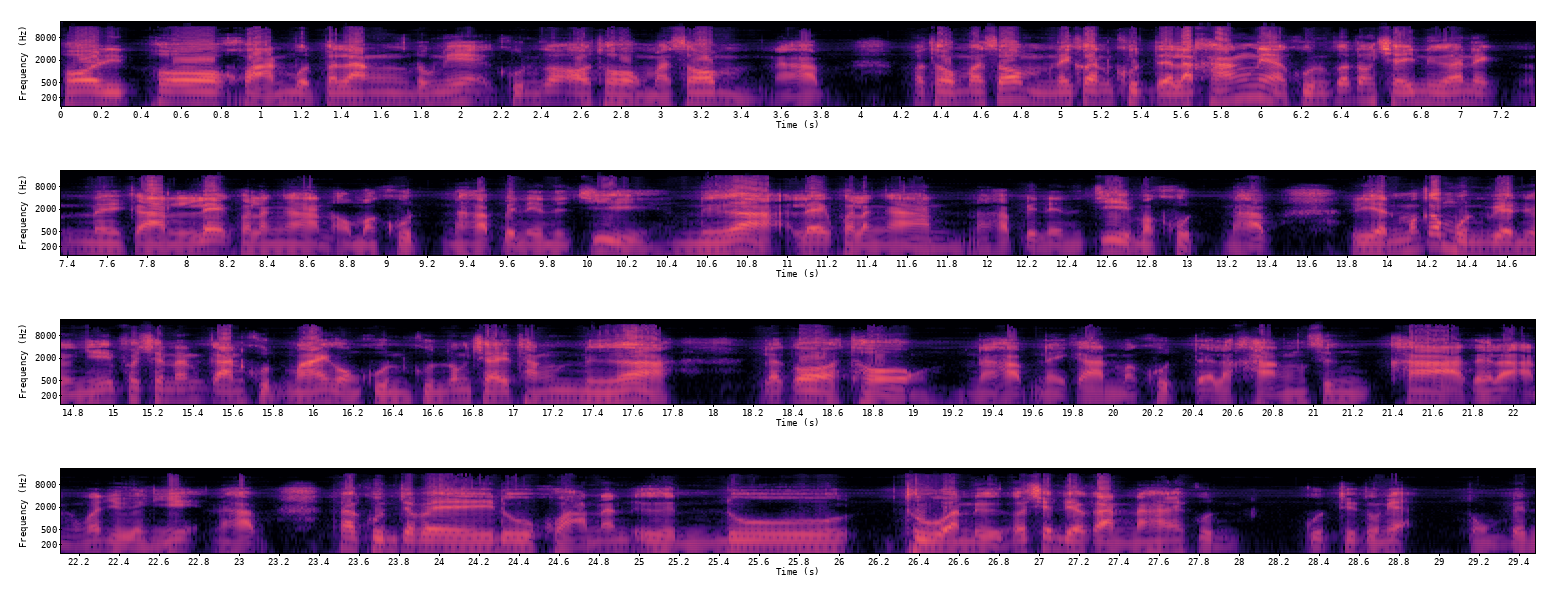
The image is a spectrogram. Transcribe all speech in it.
พอพอขวานหมดพลังตรงนี้คุณก็เอาทองมาซ่อมนะครับพอทองมาซ่อมในการขุดแต่ละครั้งเนี่ยคุณก็ต้องใช้เนื้อในในการแลกพลังงานเอามาขุดนะครับ เป็น energy เนื้อแลกพลังงานนะครับเป็น energy มาขุดนะครับเหรียญมันก็หมุนเวียนอย่างนี้ เพราะฉะนั้นการขุดไม้ของคุณคุณต้องใช้ทั้งเนื้อแล้วก็ทองนะครับในการมาขุดแต่ละครั้ง ซึ่งค่าแต่ละอันก็อยู่อย่างนี้นะครับ ถ้าคุณจะไปดูขวานอันอื่น ดูทูอันอื่นก็เช่นเดียวกันนะฮะคุณกุดที่ตรงเนี้ย ตรงเป็น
